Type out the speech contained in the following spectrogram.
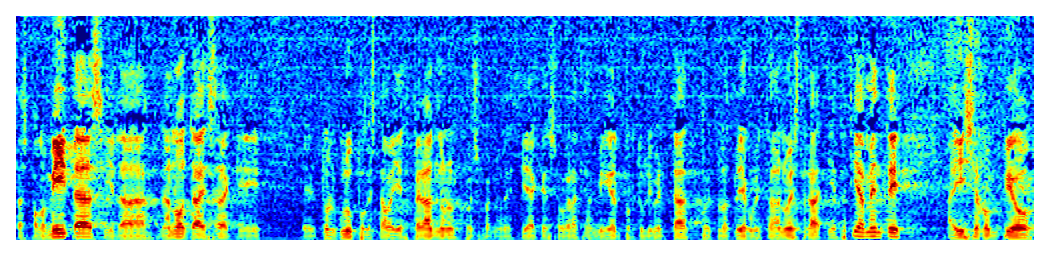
las palomitas y la, nota esa que eh, todo el grupo que estaba ahí esperándonos, pues bueno, decía que eso, gracias Miguel por tu libertad, por la tuya conectada a la nuestra. Y efectivamente ahí se rompió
